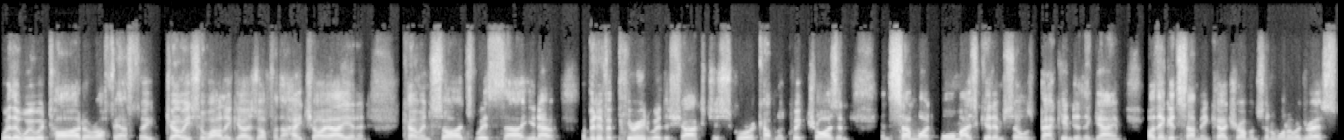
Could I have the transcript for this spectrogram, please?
whether we were tired or off our feet, Joey Suaalii goes off for the HIA and it coincides with, uh, you know, a bit of a period where the Sharks just score a couple of quick tries and, and somewhat almost get themselves back into the game. I think it's something Coach Robinson will want to address.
